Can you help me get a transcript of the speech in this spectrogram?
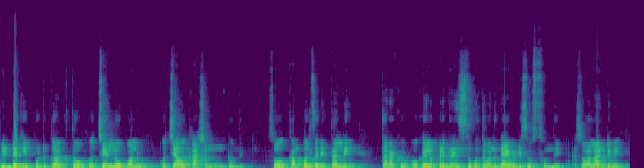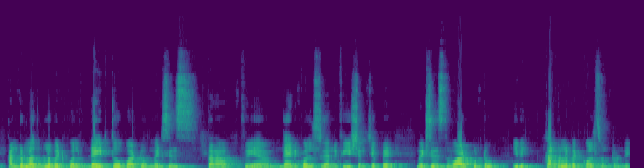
బిడ్డకి పుట్టుకతో వచ్చే లోపాలు వచ్చే అవకాశం ఉంటుంది. సో కంపల్సరీ తల్లి తనకు ఒకవేళ ప్రెగ్నెన్సీతో కొంతమంది డయాబెటీస్ వస్తుంది. సో అలాంటివి కంట్రోల్ అదుపులో పెట్టుకోవాలి. డైట్తో పాటు మెడిసిన్స్ తన గైనకాలజిస్ట్ కానీ ఫిజిషియన్ చెప్పే మెడిసిన్స్ వాడుకుంటూ ఇవి కంట్రోల్లో పెట్టుకోవాల్సి ఉంటుంది.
